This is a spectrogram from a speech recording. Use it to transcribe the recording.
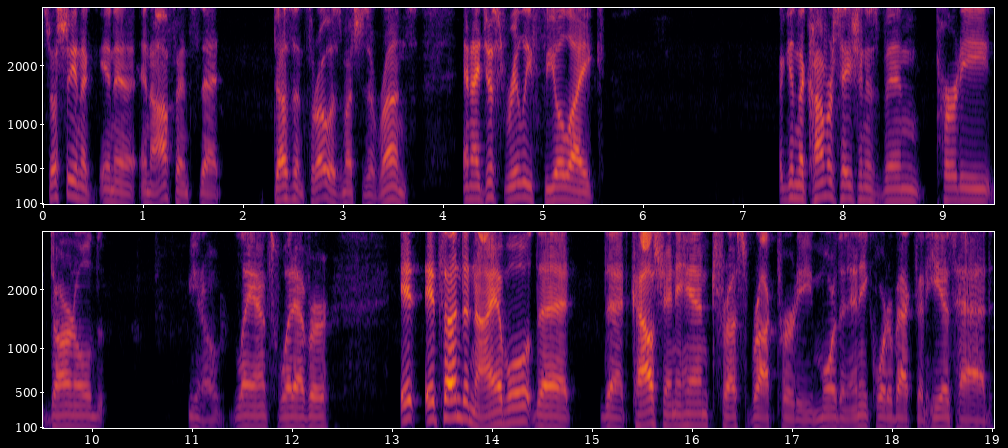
especially in a in a an offense that doesn't throw as much as it runs. And I just really feel like again, the conversation has been Purdy, Darnold, you know, Lance, whatever. It it's undeniable that that Kyle Shanahan trusts Brock Purdy more than any quarterback that he has had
